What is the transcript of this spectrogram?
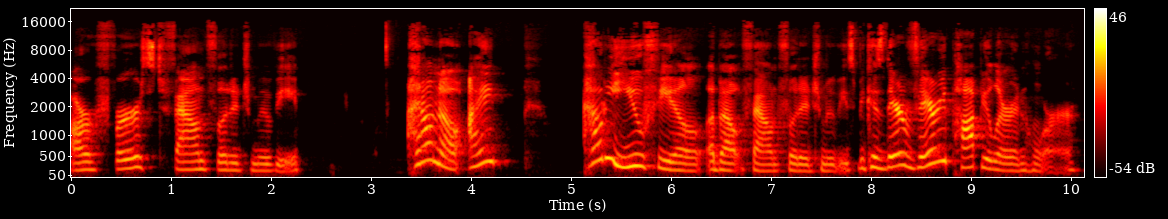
our first found footage movie. I don't know. I how do you feel about found footage movies because they're very popular in horror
